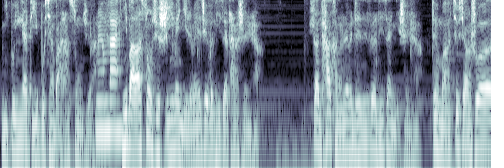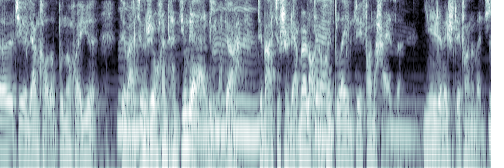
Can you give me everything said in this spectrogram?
你不应该第一步先把他送去啊。明白。你把他送去是因为你认为这个问题在他身上，但他可能认为这些问题在你身上，对吗？就像说这个两口子不能怀孕，对吧？嗯就是这种很很经典的案例嘛，对吧？嗯对吧？就是两边老人会 blame 对方的孩子，嗯因为认为是对方的问题。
